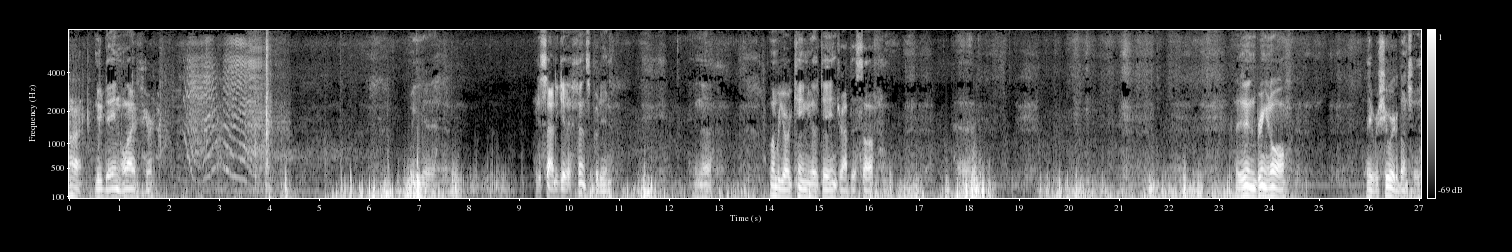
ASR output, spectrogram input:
All right, new day in the life here. We uh, we decided to get a fence put in, and the lumberyard came the other day and dropped this off. Uh, they didn't bring it all. They were short a bunch of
